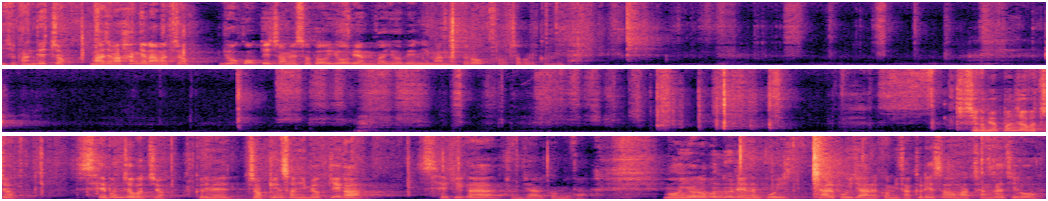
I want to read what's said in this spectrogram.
이제 반대쪽 마지막 한 개 남았죠. 요 꼭지점에서도 요 변과 요 변이 만나도록 또 접을 겁니다. 지금 몇 번 접었죠? 세 번 접었죠? 그러면 접힌 선이 몇 개가? 세 개가 존재할 겁니다. 뭐 여러분 눈에는 보이, 잘 보이지 않을 겁니다. 그래서 마찬가지로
